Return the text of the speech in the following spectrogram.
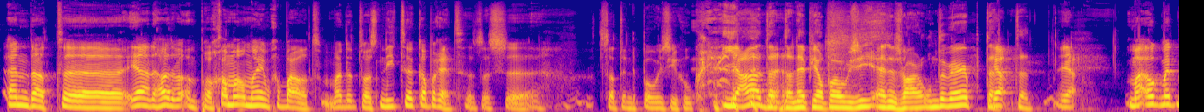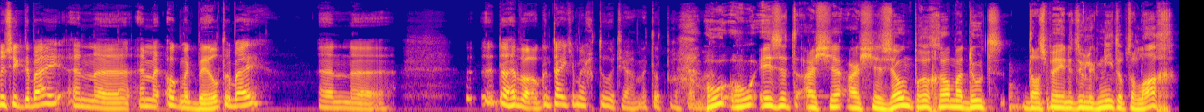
En dat, ja, daar hadden we een programma omheen gebouwd. Maar dat was niet cabaret. Dat was, het zat in de poëziehoek. Ja, dan, dan heb je al poëzie en een zwaar onderwerp. Dat, Ja. dat- Ja, maar ook met muziek erbij en, eh, en met, ook met beeld erbij. En eh, daar hebben we ook een tijdje mee getoerd, ja, met dat programma. hoe, hoe is het als je, als je zo'n programma doet? Dan speel je natuurlijk niet op de lach.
